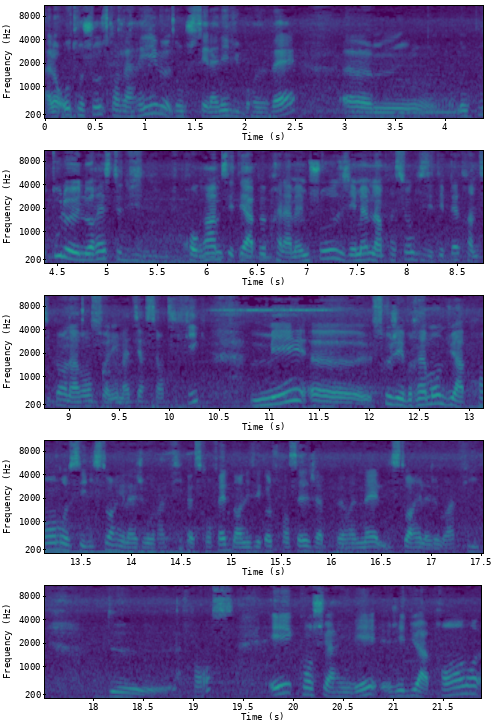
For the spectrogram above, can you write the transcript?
Alors autre chose quand j'arrive, donc c'est l'année du brevet. Euh, donc pour tout le, le reste du, du programme, c'était à peu près la même chose. J'ai même l'impression qu'ils étaient peut-être un petit peu en avance sur les matières scientifiques. Mais euh, ce que j'ai vraiment dû apprendre, c'est l'histoire et la géographie, parce qu'en fait, dans les écoles françaises, j'apprenais l'histoire et la géographie de la France. Et quand je suis arrivée, j'ai dû apprendre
